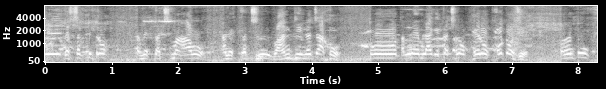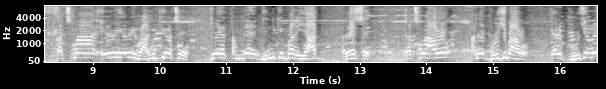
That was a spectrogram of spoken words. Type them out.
દર્શક મિત્રો, તમે કચ્છમાં આવો અને કચ્છની વાનગી ન ચાખો, તો તમને એમ લાગે કચ્છનો ફેરો ખોટો છે. પરંતુ કચ્છમાં એવી એવી વાનગીઓ છે જે તમને જિંદગીભર યાદ રહેશે. કચ્છમાં આવો અને ભુજમાં આવો. ત્યારે ભુજનો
